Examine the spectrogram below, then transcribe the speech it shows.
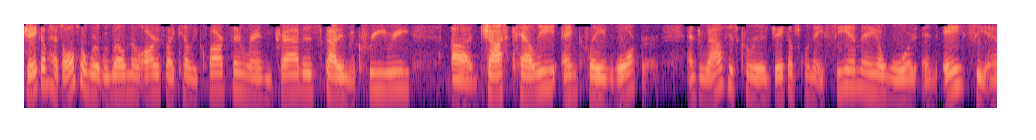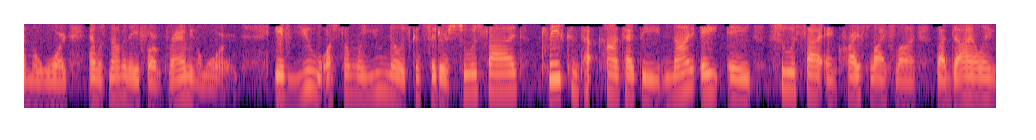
Jacob has also worked with well-known artists like Kelly Clarkson, Randy Travis, Scotty McCreery, uh, Josh Kelley, and Clay Walker. And throughout his career, Jacobs won a CMA award, an ACM award, and was nominated for a Grammy award. If you or someone you know is considered suicide, please contact the 988 Suicide and Crisis Lifeline by dialing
